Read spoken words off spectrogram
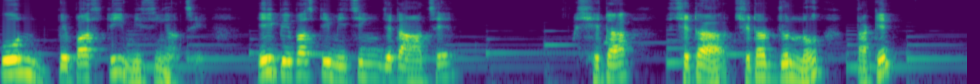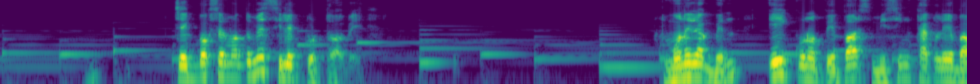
কোন পেপার্সটি মিসিং আছে। এই পেপার্সটি মিসিং যেটা আছে, সেটা সেটা, সেটার জন্য তাকে চেকবক্সের মাধ্যমে সিলেক্ট করতে হবে। মনে রাখবেন, এই কোনো পেপারস মিসিং থাকলে বা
